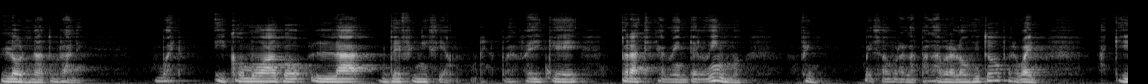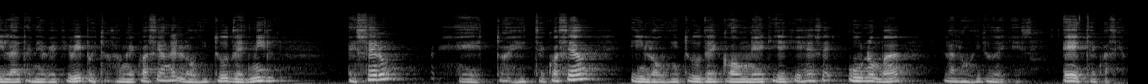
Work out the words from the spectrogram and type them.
los naturales. Bueno, ¿y cómo hago la definición? Bueno, pues veis que es prácticamente lo mismo. En fin, me sobra la palabra longitud, pero bueno, aquí la he tenido que escribir, pues estas son ecuaciones. Longitud de 1000 es 0, esto es esta ecuación, y longitud de con x, x, 1 más la longitud de x. Esta ecuación.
